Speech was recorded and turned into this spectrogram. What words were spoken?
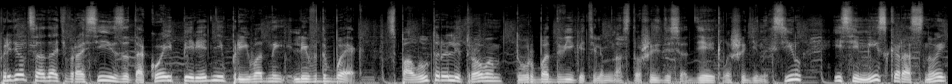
Придется отдать в России за такой передний приводный лифтбэк с полуторалитровым турбодвигателем на 169 лошадиных сил и 7-скоростной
